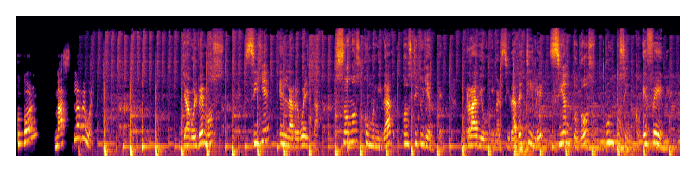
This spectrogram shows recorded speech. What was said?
con más La Revuelta. Ya volvemos. Sigue en La Revuelta. Somos comunidad constituyente. Radio Universidad de Chile 102.5 FM.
